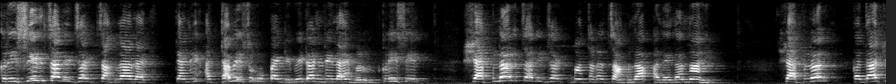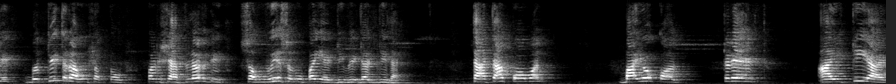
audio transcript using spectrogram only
क्रिसिलचा रिझल्ट चांगला आला आहे. त्याने अठ्ठावीस रुपये डिव्हिडंड दिला आहे म्हणून क्रिसिल. शॅपलरचा रिझल्ट मात्र चांगला आलेला नाही. शॅपलर कदाचित मंदीत राहू शकतो पण शॅपलरने सव्वीस रुपये डिव्हिडंड दिला Tata Power Biocon Trent I T I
